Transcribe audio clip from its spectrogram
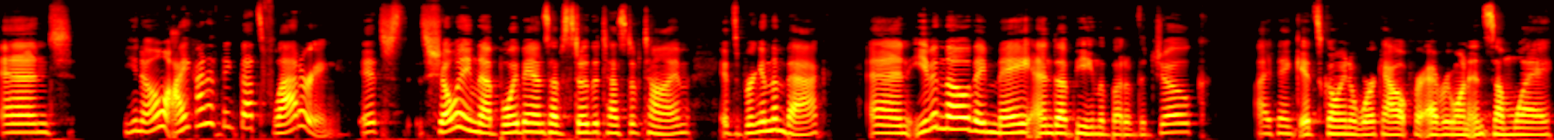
And, you know, I kind of think that's flattering. It's showing that boy bands have stood the test of time it's bringing them back. And even though they may end up being the butt of the joke, I think it's going to work out for everyone in some way.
